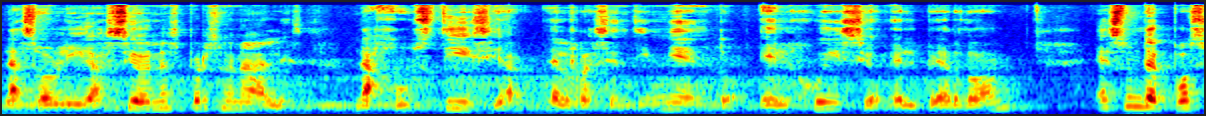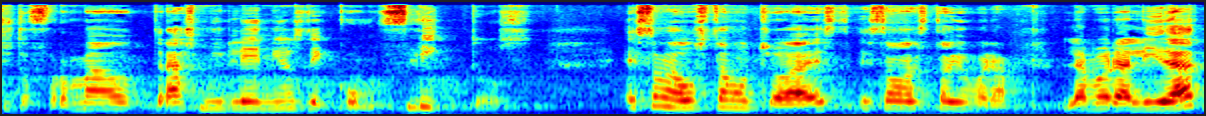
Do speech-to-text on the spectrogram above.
las obligaciones personales, la justicia, el resentimiento, el juicio, el perdón, es un depósito formado tras milenios de conflictos. Esto me gusta mucho, ¿eh? esto está bien buena. La moralidad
